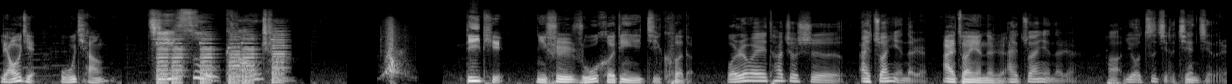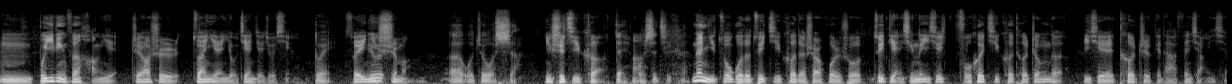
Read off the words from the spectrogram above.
了解吴强。极速考场，第一题，你是如何定义极客的？我认为他就是爱钻研的人，爱钻研的人，爱钻研的人啊，有自己的见解的人。嗯，不一定分行业，只要是钻研有见解就行。对，所以你是吗？呃，我觉得我是啊。你是极客，对，我是极客。那你做过的最极客的事儿，或者说最典型的一些符合极客特征的一些特质，给大家分享一下。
